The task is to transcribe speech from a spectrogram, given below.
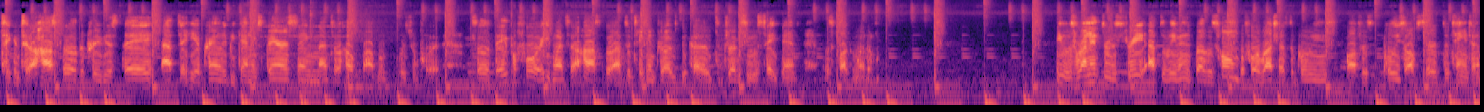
taken to the hospital the previous day after he apparently began experiencing mental health problems, was reported. So the day before, he went to the hospital after taking drugs because the drugs he was taking was fucking with him. He was running through the street after leaving his brother's home before Rochester police office police officer detained him.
